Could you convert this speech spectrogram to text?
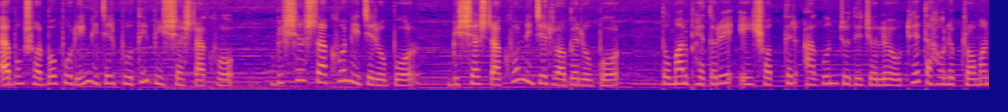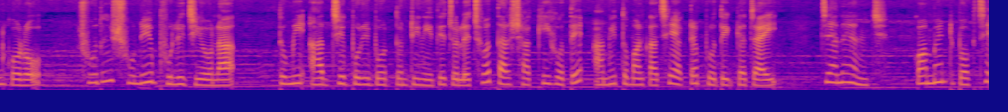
এবং সর্বোপরি নিজের প্রতি বিশ্বাস রাখো। বিশ্বাস রাখো নিজের উপর। বিশ্বাস রাখো নিজের রবের উপর। তোমার ভেতরে এই সত্যের আগুন যদি জ্বলে ওঠে তাহলে প্রমাণ করো। শুধু শুনে ভুলে যেও না। তুমি আজ যে পরিবর্তনটি নিতে চলেছ তার সাক্ষী হতে আমি তোমার কাছে একটা প্রতিজ্ঞা চাই। চ্যালেঞ্জ। কমেন্ট বক্সে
